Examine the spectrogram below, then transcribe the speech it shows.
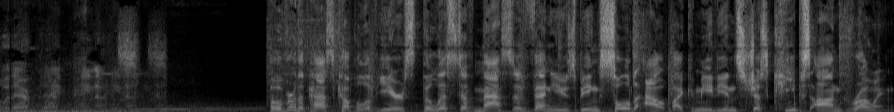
with airplane peanuts. Over the past couple of years, the list of massive venues being sold out by comedians just keeps on growing.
